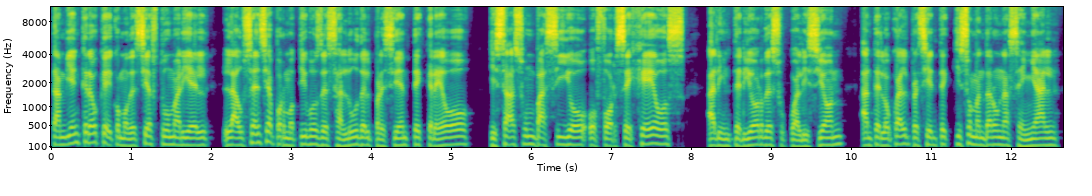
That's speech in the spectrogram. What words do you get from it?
También creo que, como decías tú, Mariel, la ausencia por motivos de salud del presidente creó quizás un vacío o forcejeos al interior de su coalición ante lo cual el presidente quiso mandar una señal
